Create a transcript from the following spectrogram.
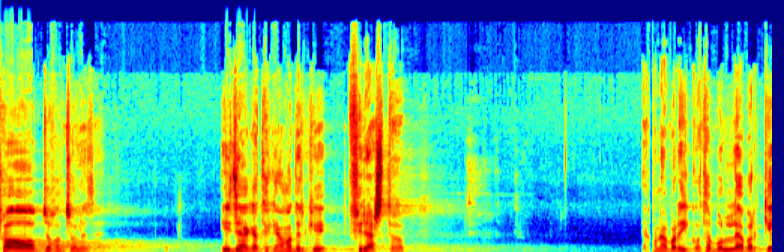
সব যখন চলে যায়, এই জায়গা থেকে আমাদেরকে ফিরে আসতে হবে। এখন আবার এই কথা বললে আবার কে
